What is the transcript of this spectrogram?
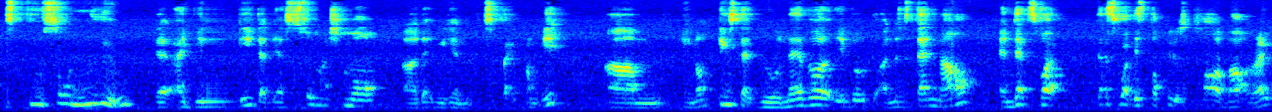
it's still so new that I believe that there's so much more uh, that we can expect from it. Um, you know, things that we will never able to understand now, and that's what that's what this topic is all about, right?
